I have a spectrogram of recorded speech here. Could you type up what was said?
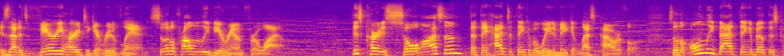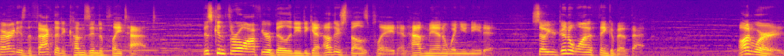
is that it's very hard to get rid of land, so it'll probably be around for a while. This card is so awesome that they had to think of a way to make it less powerful. So the only bad thing about this card is the fact that it comes into play tapped. This can throw off your ability to get other spells played and have mana when you need it. So you're going to want to think about that. Onward!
